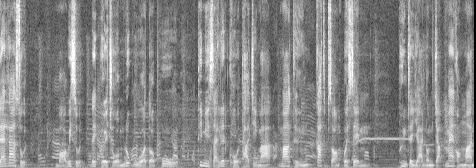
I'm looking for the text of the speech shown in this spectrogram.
และล่าสุด หมอวิสุทธ์ได้เผยโฉมลูกวัวตัวผู้ ที่มีสายเลือดโคทาจิมะมากถึง 92%เพิ่งจะหย่านมจากแม่ของมัน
